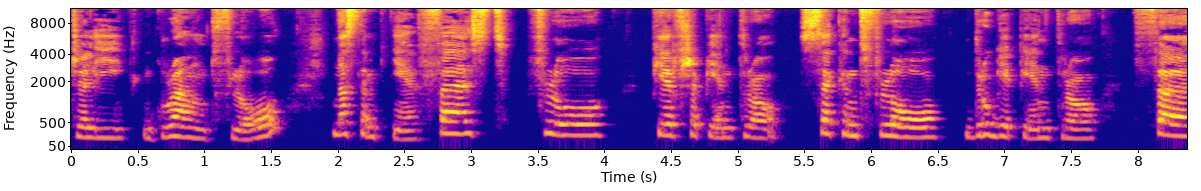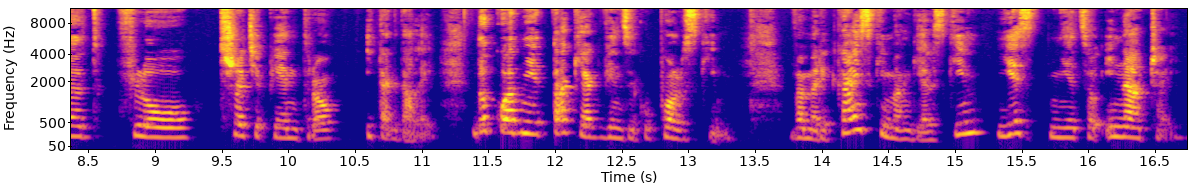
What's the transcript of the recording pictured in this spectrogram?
czyli ground floor, następnie first floor, pierwsze piętro, second floor, drugie piętro, third floor, trzecie piętro i tak dalej. Dokładnie tak jak w języku polskim. W amerykańskim angielskim jest nieco inaczej.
